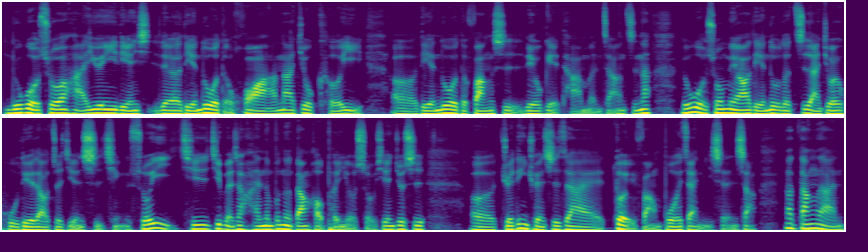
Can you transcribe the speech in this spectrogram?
如果说还愿意联系呃联络的话，那就可以呃联络的方式留给他们这样子。那如果说没有要联络的，自然就会忽略到这件事情。所以其实基本上还能不能当好朋友，首先就是呃决定权是在对方，不会在你身上。那当然。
